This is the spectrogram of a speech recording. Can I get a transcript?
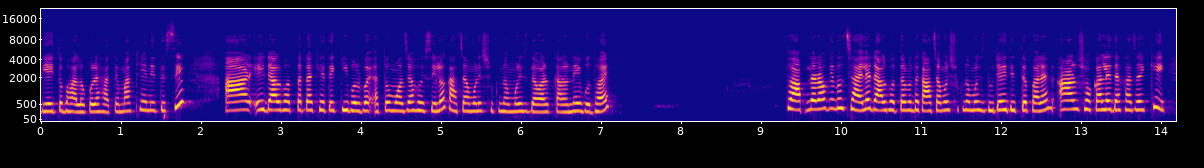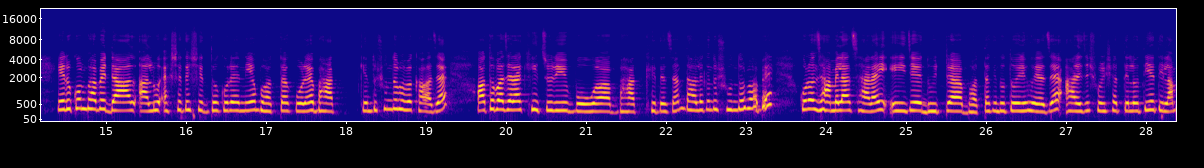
দিয়েই তো ভালো করে হাতে মাখিয়ে নিতেছি। আর এই ডাল ভর্তাটা খেতে কি বলব, এত মজা হয়েছিল কাঁচামরিচ শুকনো মরিচ দেওয়ার কারণেই বোধ হয় তো আপনারাও কিন্তু চাইলে ডাল ভর্তার মধ্যে কাঁচামরিচ শুকনো মরিচ দুটাই দিতে পারেন। আর সকালে দেখা যায় কি, এরকমভাবে ডাল, আলু একসাথে সেদ্ধ করে নিয়ে, ভর্তা করে ভাত কিন্তু সুন্দরভাবে খাওয়া যায়। অথবা যারা খিচুড়ি বৌয়া ভাত খেতে চান, তাহলে কিন্তু সুন্দরভাবে কোনো ঝামেলা ছাড়াই এই যে দুইটা ভর্তা কিন্তু তৈরি হয়ে যায়। আর এই যে সরিষার তেলও দিয়ে দিলাম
